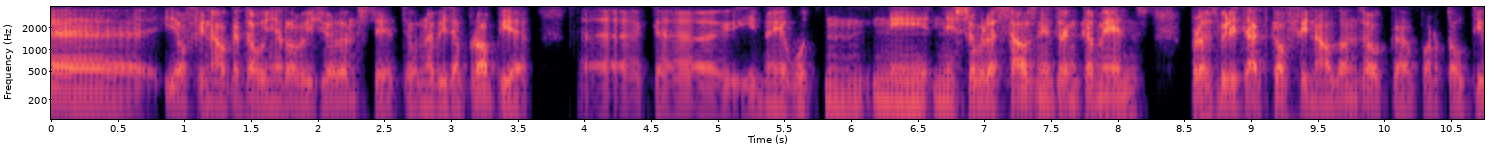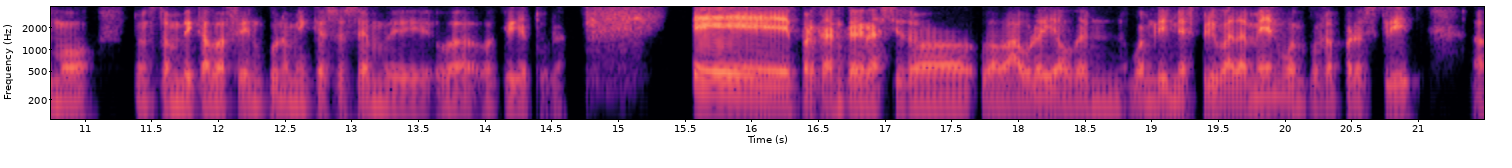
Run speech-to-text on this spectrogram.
Eh, I al final Catalunya Religió doncs, té, té una vida pròpia eh, que i no hi ha hagut ni, ni sobresalts ni trencaments, però és veritat que al final doncs, el que porta el timó doncs, també acaba fent que una mica s'assembli la, la criatura. Eh, per tant, que gràcies a la Laura, ja ho hem, ho hem dit més privadament, ho hem posat per escrit, eh,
